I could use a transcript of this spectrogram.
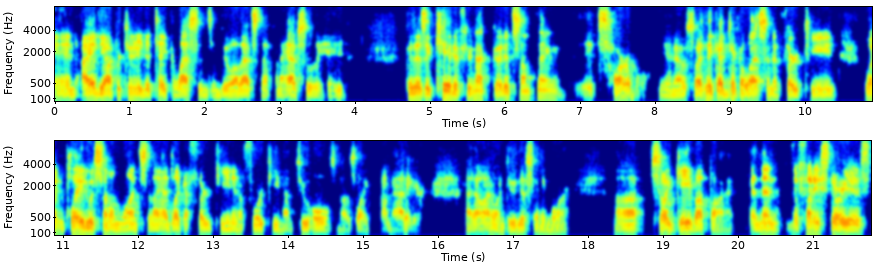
and I had the opportunity to take lessons and do all that stuff, and I absolutely hated it. Because as a kid, if you're not good at something, it's horrible, you know. So I think I took a lesson at 13, went and played with someone once, and I had like a 13 and a 14 on two holes, and I was like, I'm out of here. I don't, I don't want to do this anymore. Uh, so I gave up on it. And then the funny story is,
